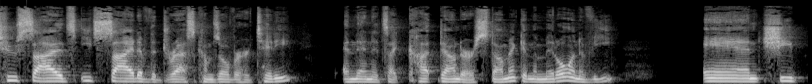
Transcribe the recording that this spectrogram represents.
two sides, each side of the dress comes over her titty, and then it's like cut down to her stomach in the middle in a V. And she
